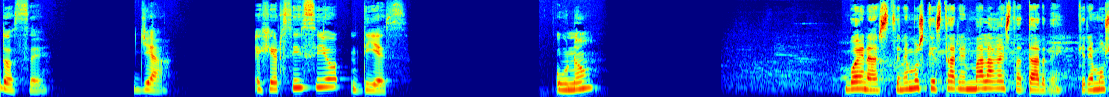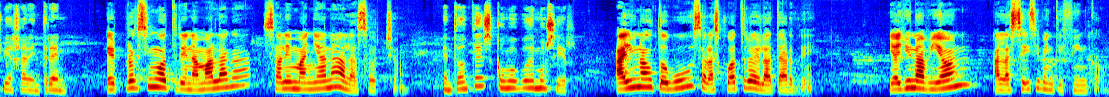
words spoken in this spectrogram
12. Ya. Ejercicio 10. 1, Buenas, tenemos que estar en Málaga esta tarde. Queremos viajar en tren. El próximo tren a Málaga sale mañana a las 8. Entonces, ¿cómo podemos ir? Hay un autobús a las 4 de la tarde y hay un avión a las 6 y 25.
